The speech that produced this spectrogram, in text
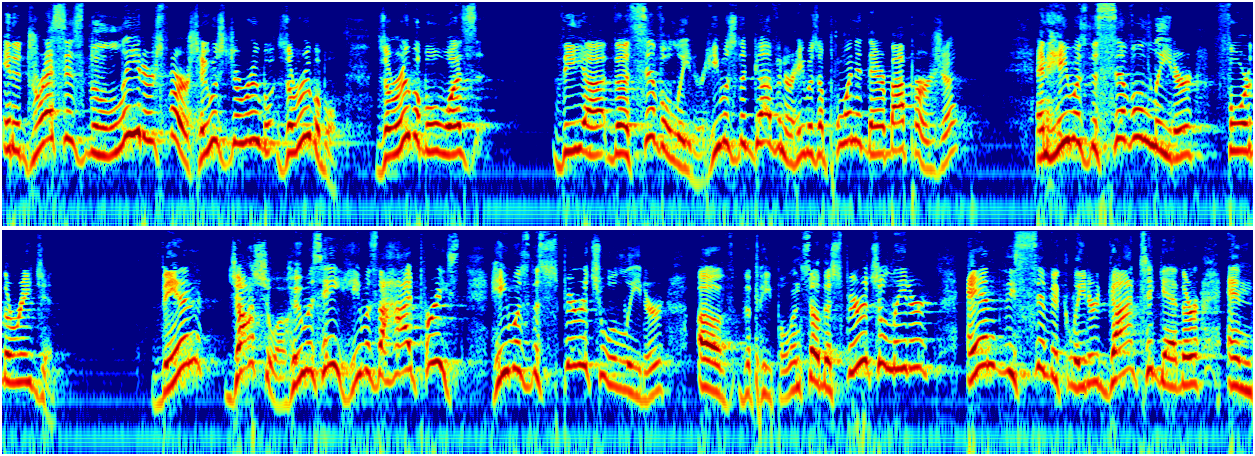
It addresses the leaders first. Who was Zerubbabel? Zerubbabel was the, uh, the civil leader. He was the governor. He was appointed there by Persia, and he was the civil leader for the region. Then Joshua, who was he? He was the high priest. He was the spiritual leader of the people. And so the spiritual leader and the civic leader got together and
